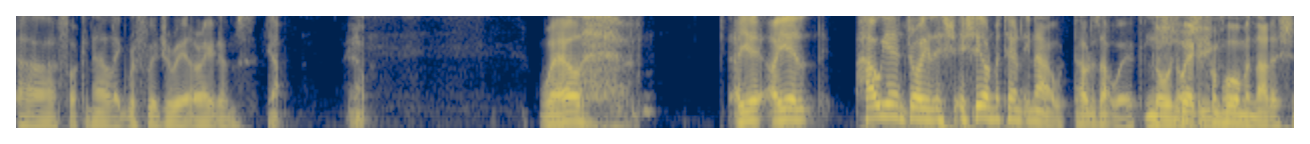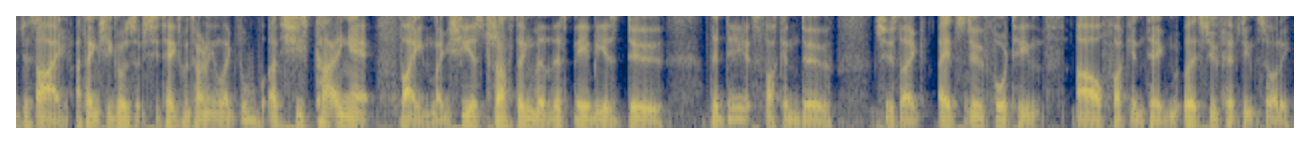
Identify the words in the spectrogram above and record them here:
uh, fucking hell, like refrigerator items. yeah, yeah. Well, are you? Are you? How are you enjoying? Is she, is she on maternity now? How does that work? No, she's no, working she- from home and that. Is she just? Aye, I think she goes. She takes maternity like the. Uh, she's cutting it fine. Like she is trusting that this baby is due the day it's fucking due. She's like, it's due fourteenth. I'll fucking take. It's due fifteenth. Sorry.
